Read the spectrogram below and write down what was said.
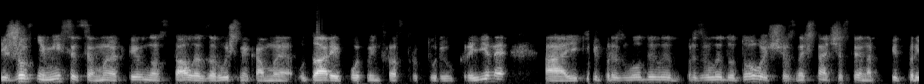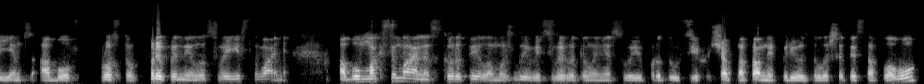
І з жовтня місяця ми активно стали заручниками ударів по інфраструктурі України, які призводили призвели до того, що значна частина підприємств або просто припинила своє існування, або максимально скоротила можливість виготовлення своєї продукції, хоча б на певний період залишитись на плаву.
